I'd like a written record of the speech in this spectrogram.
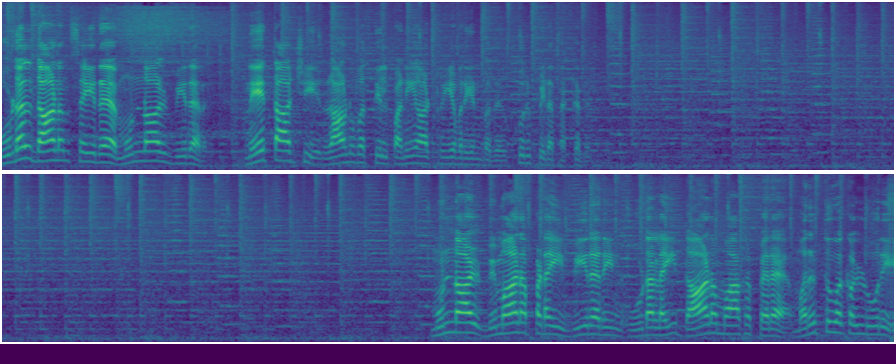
உடல் தானம் செய்த முன்னாள் வீரர் நேதாஜி ராணுவத்தில் பணியாற்றியவர் என்பது குறிப்பிடத்தக்கது. முன்னாள் விமானப்படை வீரரின் உடலை தானமாக பெற மருத்துவக் கல்லூரி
